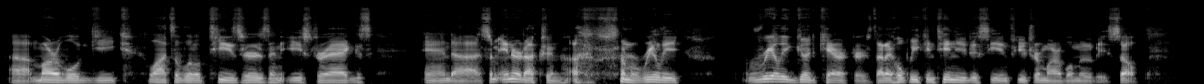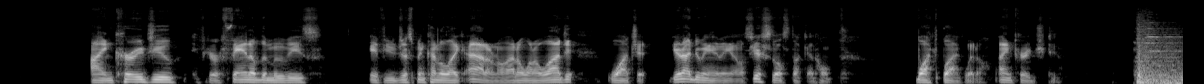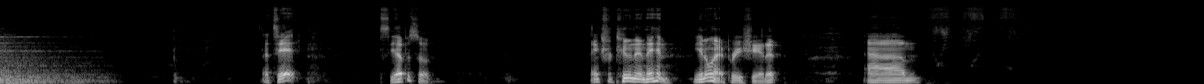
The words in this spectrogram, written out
uh, Marvel geek, lots of little teasers and Easter eggs, and uh, some introduction of some really, really good characters that I hope we continue to see in future Marvel movies. So I encourage you, if you're a fan of the movies, if you've just been kind of like, I don't know, I don't want to watch it, watch it. You're not doing anything else. You're still stuck at home. Watch Black Widow. I encourage you to. That's it. It's the episode thanks for tuning in. You know I appreciate it. Um,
